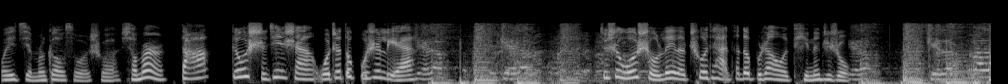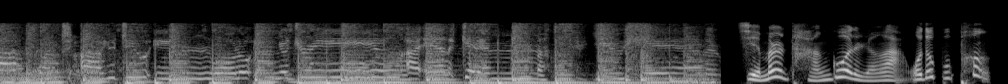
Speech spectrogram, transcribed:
我一姐妹告诉我说，小妹儿打，给我使劲扇，我这都不是脸，就是我手累了抽她，她都不让我停的这种。姐妹儿谈过的人啊，我都不碰。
